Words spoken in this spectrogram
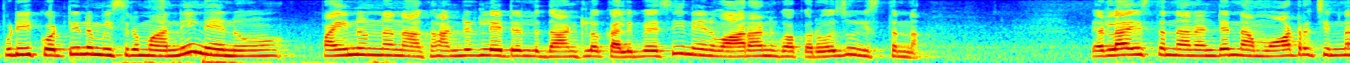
ఇప్పుడు ఈ కొట్టిన మిశ్రమాన్ని నేను పైనున్న నాకు హండ్రెడ్ లీటర్లు దాంట్లో కలిపేసి నేను వారానికి ఒక రోజు ఇస్తున్నా. ఎలా ఇస్తున్నానంటే నా మోటార్ చిన్న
